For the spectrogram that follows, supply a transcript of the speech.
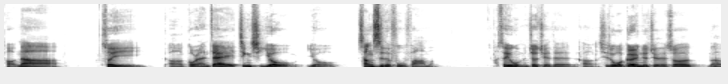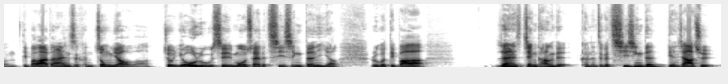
好，那所以。呃，果然在近期又有伤势的复发嘛，所以我们就觉得，呃，其实我个人就觉得说，嗯、迪巴拉当然是很重要了，就犹如是莫帅的七星灯一样。如果迪巴拉仍然是健康的，可能这个七星灯点下去，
